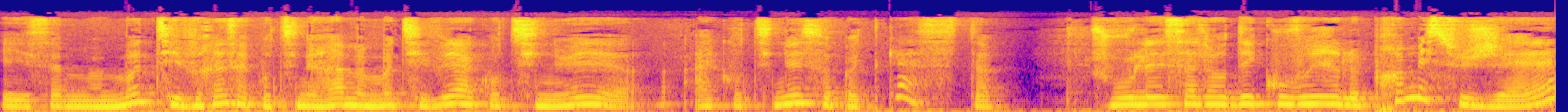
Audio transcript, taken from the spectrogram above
et ça me motiverait, ça continuerait à me motiver à continuer à continuer ce podcast. Je vous laisse alors découvrir le premier sujet,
